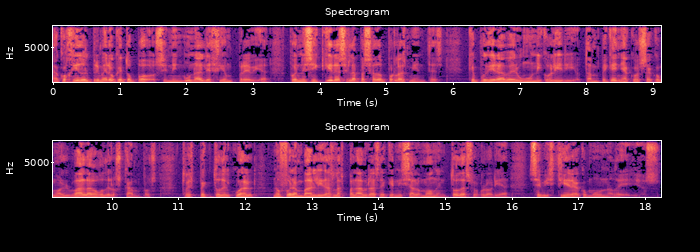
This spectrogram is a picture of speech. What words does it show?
Ha cogido el primero que topó, sin ninguna elección previa, pues ni siquiera se le ha pasado por las mientes que pudiera haber un único lirio, tan pequeña cosa como el bálago de los campos, respecto del cual no fueran válidas las palabras de que ni Salomón en toda su gloria se vistiera como uno de ellos.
